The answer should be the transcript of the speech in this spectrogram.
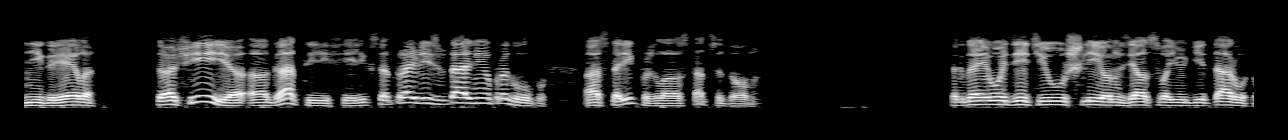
не грело, София, Агата и Феликс отправились в дальнюю прогулку, а старик пожелал остаться дома. Когда его дети ушли, он взял свою гитару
